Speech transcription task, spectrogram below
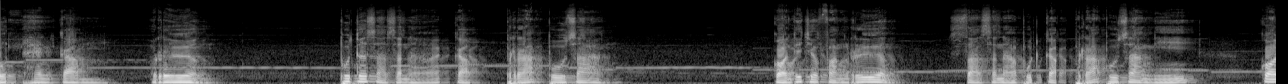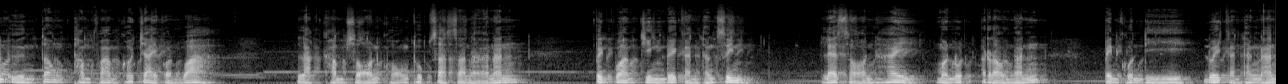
กฎแห่งกรรม เรื่อง พุทธศาสนากับพระผู้สร้าง ก่อนที่จะฟังเรื่อง ศาสนาพุทธกับพระผู้สร้างนี้ ก่อนอื่นต้องทำความเข้าใจก่อนว่า หลักคำสอนของทุกศาสนานั้น เป็นความจริงด้วยกันทั้งสิ้น และสอนให้มนุษย์เรานั้นเป็นคนดีด้วยกันทั้งนั้น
